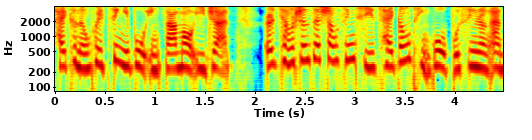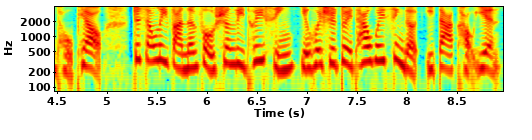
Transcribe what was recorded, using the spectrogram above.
还可能会进一步引发贸易战。而强生在上星期才刚挺过不信任案投票，这项立法能否顺利推行，也会是对他威信的一大考验。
